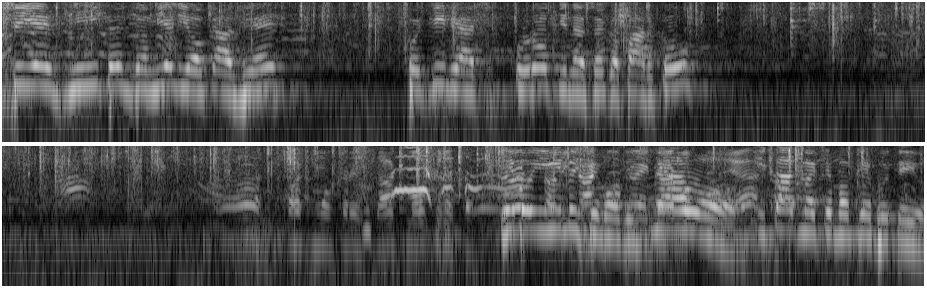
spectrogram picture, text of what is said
Przyjezdni będą mieli okazję podziwiać uroki naszego parku. Nie boimy się wody, śmiało. I tak macie mokre buty już.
